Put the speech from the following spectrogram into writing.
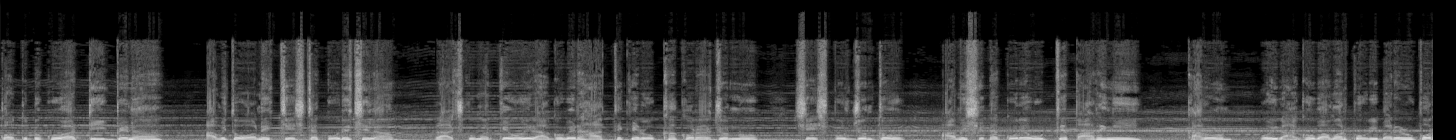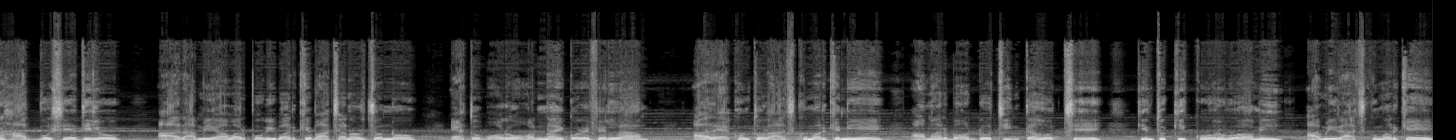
ততটুকু আর টিকবে না। আমি তো অনেক চেষ্টা করেছিলাম রাজকুমারকে ওই রাঘবের হাত থেকে রক্ষা করার জন্য। শেষ পর্যন্ত আমি সেটা করে উঠতে পারিনি। কারণ ওই রাঘব আমার পরিবারের উপর হাত বসিয়ে দিল আর আমি আমার পরিবারকে বাঁচানোর জন্য এত বড় অন্যায় করে ফেললাম। আর এখন তো রাজকুমারকে নিয়ে আমার বড্ড চিন্তা হচ্ছে। কিন্তু কি করব আমি? আমি রাজকুমারকে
